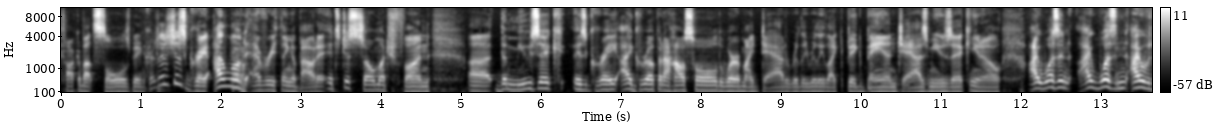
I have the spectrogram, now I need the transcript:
talk about souls being cursed. It's just great. I loved everything about it. It's just so much fun. Uh, the music is great. I grew up in a household where my dad really, really liked big band jazz music. You know, I wasn't, I wasn't, I was,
